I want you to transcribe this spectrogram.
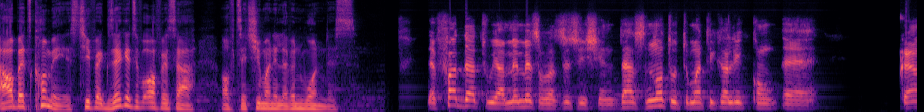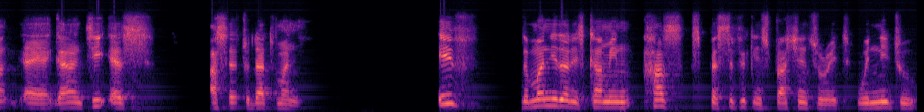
Albert Kome is Chief Executive Officer of Techiman 11 Wonders. The fact that we are members of association does not automatically con- uh, uh, guarantee us access to that money. If the money that is coming has specific instructions to it, we need to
